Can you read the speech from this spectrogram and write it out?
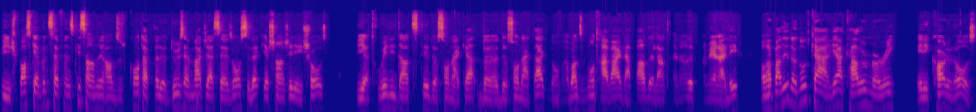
Puis je pense qu'Evan Stefanski s'en est rendu compte après le deuxième match de la saison. C'est là qu'il a changé les choses il a trouvé l'identité de, son de, de, son attaque. Donc, vraiment du bon travail de la part de l'entraîneur de première allée. On va parler d'un autre carrière, Kyler Murray et les Cardinals.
